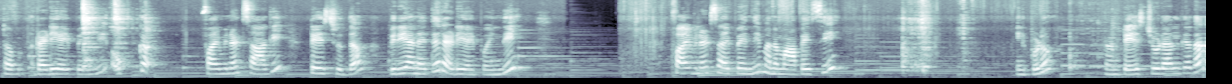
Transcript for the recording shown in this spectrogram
స్టవ్ రెడీ అయిపోయింది. ఒక్క ఫైవ్ మినిట్స్ ఆగి టేస్ట్ చూద్దాం. బిర్యానీ అయితే రెడీ అయిపోయింది. ఫైవ్ మినిట్స్ అయిపోయింది. మనం ఆపేసి ఇప్పుడు మనం టేస్ట్ చూడాలి కదా.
